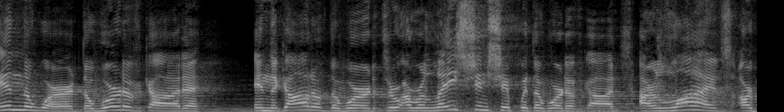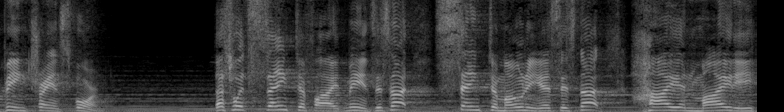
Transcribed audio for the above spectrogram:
in the Word, the Word of God, in the God of the Word, through our relationship with the Word of God, our lives are being transformed. That's what sanctified means. It's not sanctimonious. It's not high and mighty.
